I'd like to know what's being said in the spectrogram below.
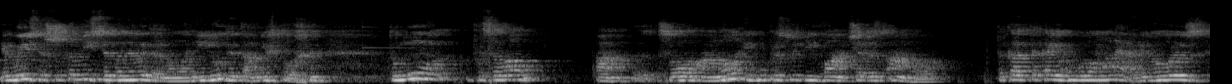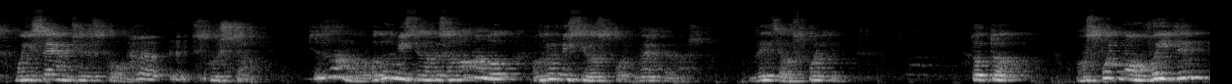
я боюся, що то місце би не витримало ні люди там, ніхто. Тому посилав а, слово ангела і був присутній вам через ангела. Така, така його була манера. Він говорив з Моїсеєм через кого? З куща. Через ангела. В одному місці написано ангел, а в місці Господь. Ти знаєш? Здається, Господь. Тобто Господь мав вийти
